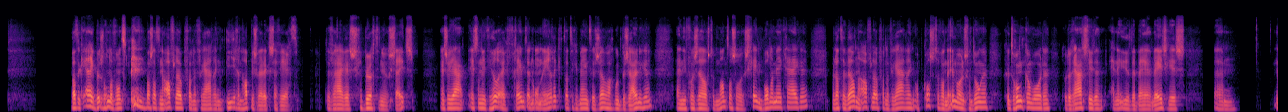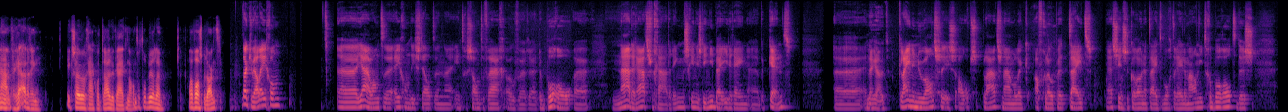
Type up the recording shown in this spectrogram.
Wat ik erg bijzonder vond, was dat in de afloop van de vergadering bier en hapjes werden geserveerd. De vraag is, gebeurt dit nu nog steeds? En zo ja, is het niet heel erg vreemd en oneerlijk dat de gemeente zo hard moet bezuinigen en hiervoor zelfs de mantelzorgers geen bonnen meer krijgen, maar dat er wel na afloop van de vergadering op kosten van de inwoners van Dongen gedronken kan worden door de raadsleden en ieder daarbij aanwezig is ehm, na een vergadering. Ik zou er graag wat duidelijkheid en antwoord op willen. Alvast bedankt. Dankjewel, Egon. Eh, ja, want eh, Egon die stelt een eh, interessante vraag over eh, de borrel eh, na de raadsvergadering. Misschien is die niet bij iedereen eh, bekend. Eh, en Leg een uit. kleine nuance is al op zijn plaats, namelijk afgelopen tijd, hè, sinds de coronatijd, wordt er helemaal niet geborreld. Dus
